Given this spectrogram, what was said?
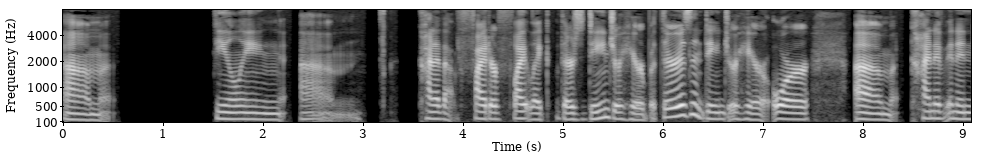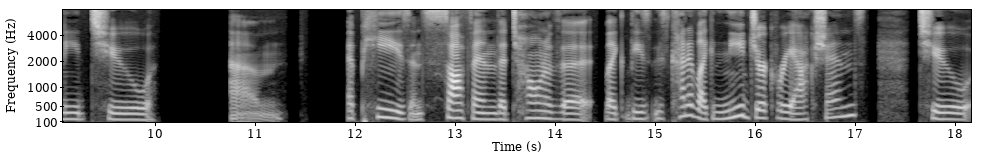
um, feeling um, kind of that fight or flight, like there's danger here, but there isn't danger here, or um, kind of in a need to um, appease and soften the tone of the like these these kind of like knee jerk reactions to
